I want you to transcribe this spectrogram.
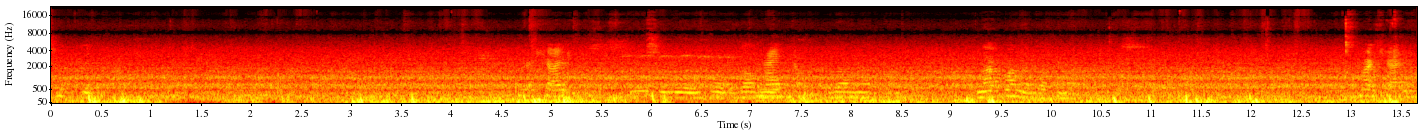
છૂટકી. ચાલી શું શું ગામ નાખ દો. ગામ નાખવાના. નાખવાના ગામમાં. માર ચાલી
